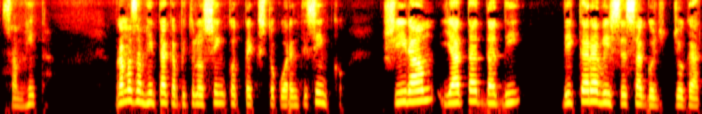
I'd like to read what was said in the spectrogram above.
Samhita. Brahma Samhita capítulo 5 texto 45. Shiram yata dadi dikara visesa yogat.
